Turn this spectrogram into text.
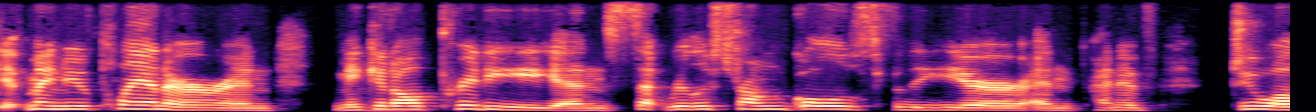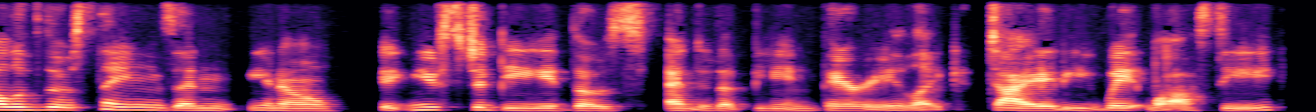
get my new planner and make mm-hmm. it all pretty and set really strong goals for the year and kind of do all of those things and you know it used to be those ended up being very like diety weight lossy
